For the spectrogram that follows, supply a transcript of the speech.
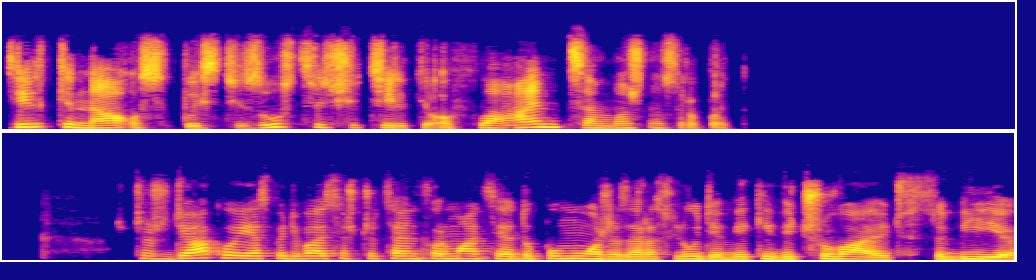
Тільки на особистій зустрічі, тільки офлайн це можна зробити. Що ж, дякую. Я сподіваюся, що ця інформація допоможе зараз людям, які відчувають в собі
